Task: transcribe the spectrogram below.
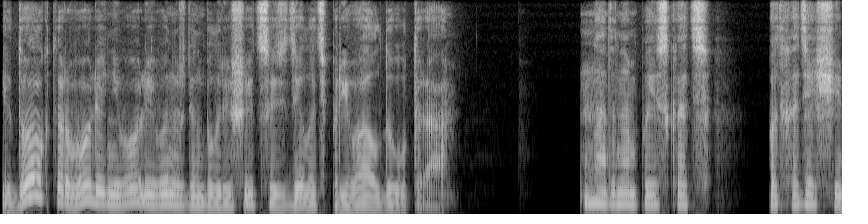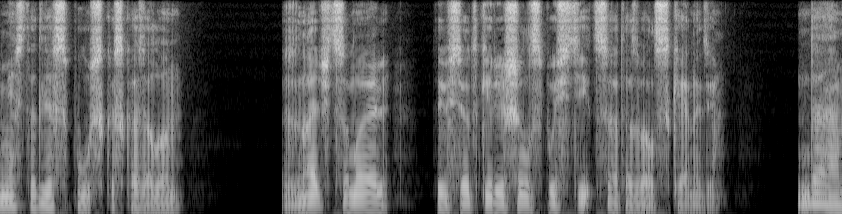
и доктор волей-неволей вынужден был решиться сделать привал до утра. «Надо нам поискать подходящее место для спуска», — сказал он. «Значит, Самуэль, ты все-таки решил спуститься?» — отозвался Кеннеди. «Да.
